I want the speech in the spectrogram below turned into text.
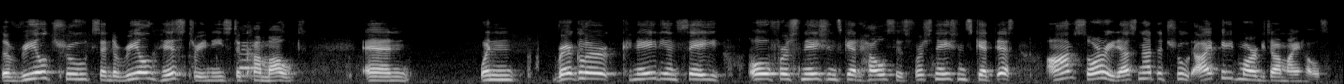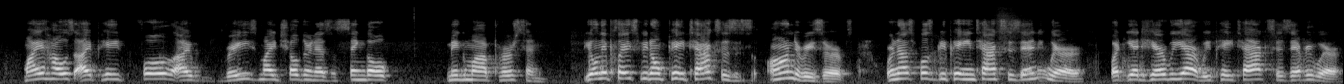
The real truths and the real history needs to come out. And when regular Canadians say, oh, First Nations get houses, First Nations get this. I'm sorry, that's not the truth. I paid mortgage on my house. My house, I paid full. I raised my children as a single Mi'kmaq person. The only place we don't pay taxes is on the reserves. We're not supposed to be paying taxes anywhere, but yet here we are. We pay taxes everywhere.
